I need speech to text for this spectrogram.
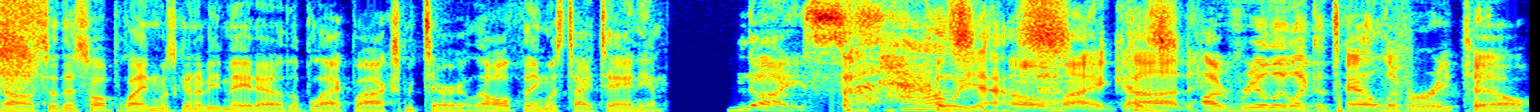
no, so this whole plane was going to be made out of the black box material. The whole thing was titanium. Nice. Hell 'Cause- yes. Oh my god! I really like the tail livery too.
